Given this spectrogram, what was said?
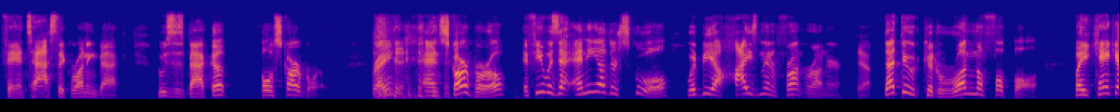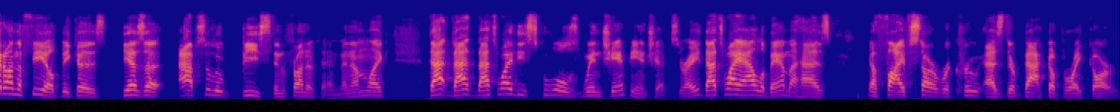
fantastic running back. Who's his backup? Bo Scarborough, right? and Scarborough, if he was at any other school, would be a Heisman front runner. Yeah. That dude could run the football, but he can't get on the field because he has an absolute beast in front of him. And I'm like, that that that's why these schools win championships, right? That's why Alabama has a five-star recruit as their backup right guard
